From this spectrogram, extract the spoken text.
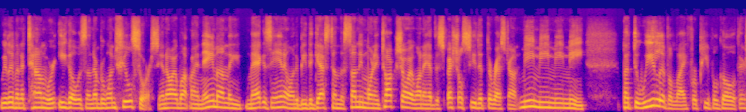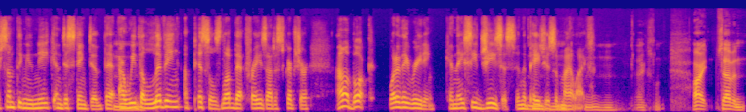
We live in a town where ego is the number one fuel source. You know, I want my name on the magazine. I want to be the guest on the Sunday morning talk show. I want to have the special seat at the restaurant. Me, me, me, me. But do we live a life where people go, there's something unique and distinctive that are we Mhm. the living epistles? Love that phrase out of scripture. I'm a book. What are they reading? Can they see Jesus in the pages of Mhm. my life? Mhm. Excellent. All right, seven.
